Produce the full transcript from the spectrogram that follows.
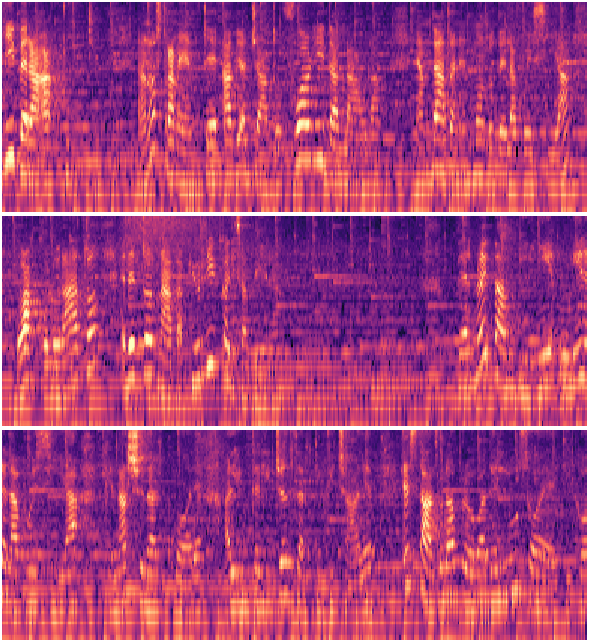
libera a tutti. La nostra mente ha viaggiato fuori dall'aula, è andata nel mondo della poesia, lo ha colorato ed è tornata più ricca di sapere. Per noi bambini unire la poesia che nasce dal cuore all'intelligenza artificiale è stata una prova dell'uso etico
